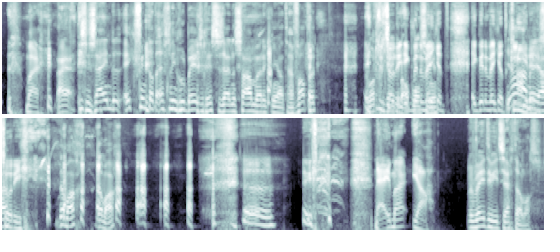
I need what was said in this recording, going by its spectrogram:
maar. Nou ja, ze zijn de, ik vind dat Efteling goed bezig is. Ze zijn de samenwerking aan het hervatten. Er wordt Sorry, ik ben, een beetje aan het, ik ben een beetje aan het klieren. nee. Sorry. Dat mag, dat mag. Eh, nee, maar ja. We weten wie het zegt, Thomas.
